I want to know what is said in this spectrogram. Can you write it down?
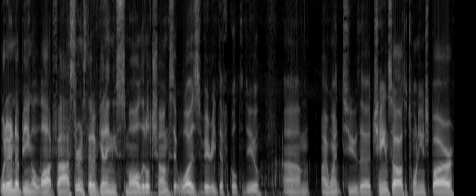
Would end up being a lot faster instead of getting these small little chunks. It was very difficult to do. Um, I went to the chainsaw with a 20 inch bar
